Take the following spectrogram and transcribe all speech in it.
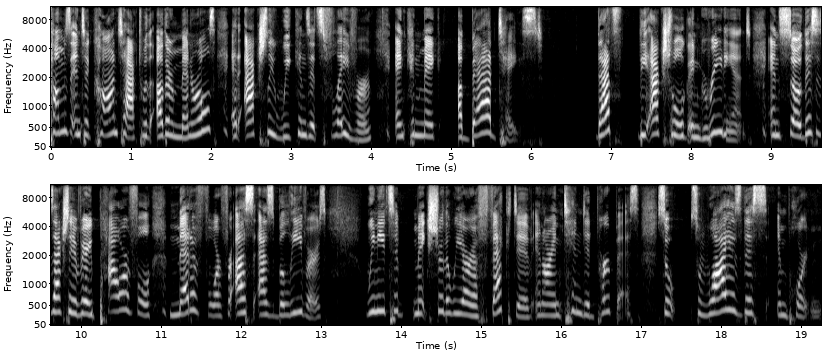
comes into contact with other minerals, it actually weakens its flavor and can make a bad taste. That's the actual ingredient. And so, this is actually a very powerful metaphor for us as believers we need to make sure that we are effective in our intended purpose. So, so why is this important?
